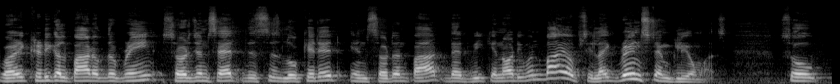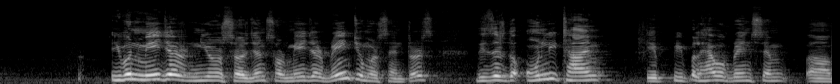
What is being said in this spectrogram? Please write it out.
very critical part of the brain surgeon said this is located in certain part that we cannot even biopsy like brainstem gliomas. So, even major neurosurgeons or major brain tumor centers this is the only time if people have a brainstem uh,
